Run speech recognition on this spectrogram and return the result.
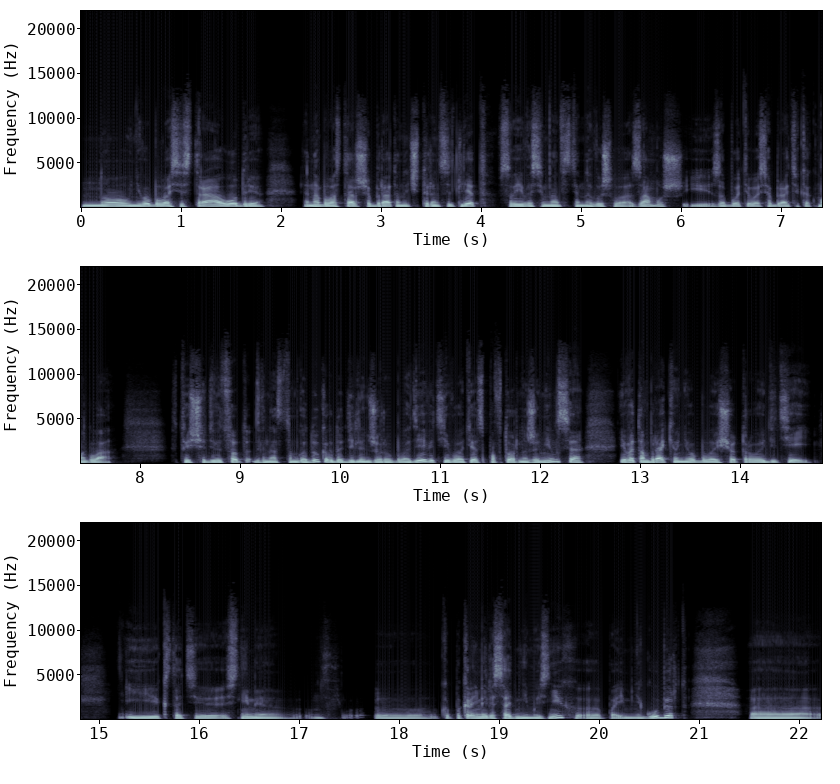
но у него была сестра Одри. Она была старше брата на 14 лет. В свои 18 она вышла замуж и заботилась о брате как могла. В 1912 году, когда Диллинджеру было 9, его отец повторно женился, и в этом браке у него было еще трое детей – и, кстати, с ними, э, по крайней мере, с одним из них э, по имени Губерт, э,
